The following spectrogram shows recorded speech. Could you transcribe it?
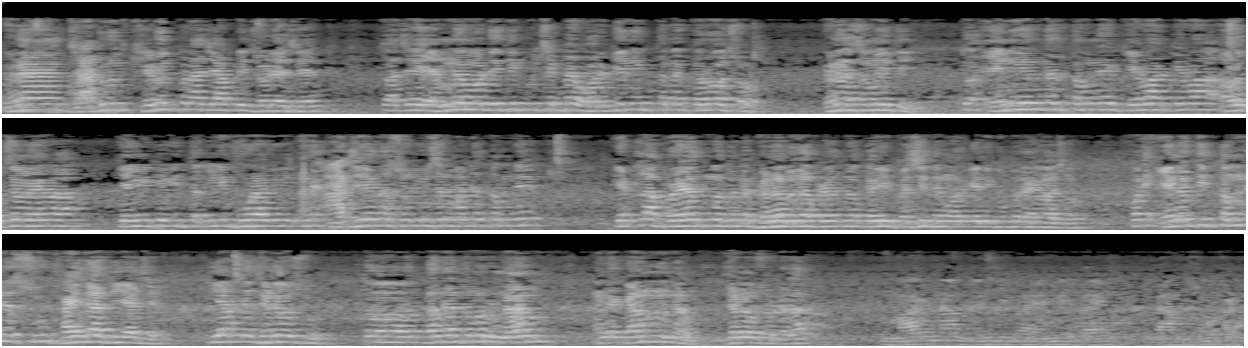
ઘણા જાગૃત ખેડૂત પણ આજે આપણી જોડે છે. તો આજે એમને મોઢેથી પૂછે કે ભાઈ ઓર્ગેનિક તમે કરો છો ઘણા સમયથી. તો એની અંદર તમને કેવા કેવા અડચણ આવ્યા, કેવી કેવી તકલીફો આવી અને આજે એના સોલ્યુશન માટે તમને કેટલા પ્રયત્નો, તમે ઘણા બધા પ્રયત્નો કરી, પછી તમે ઓર્ગેનિક ઉપર આવ્યા છો. પણ એનાથી તમને શું ફાયદા થયા છે એ આપણે જણાવશું. તો દાદા, તમારું નામ અને ગામનું નામ જણાવશો પેલા મારું નામ ધનજીભાઈ અમિતભાઈ ગામ ચોકડા.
